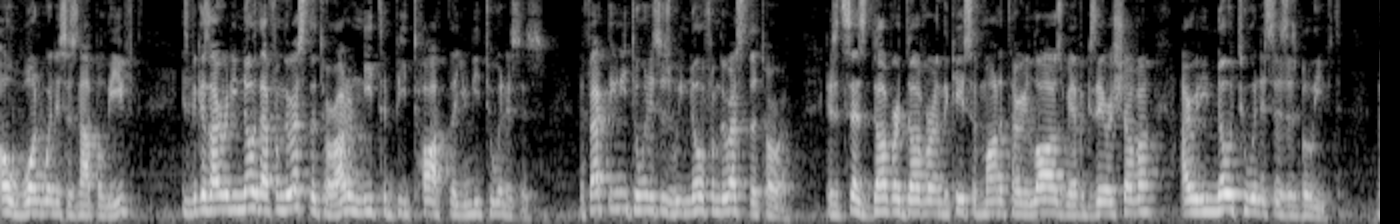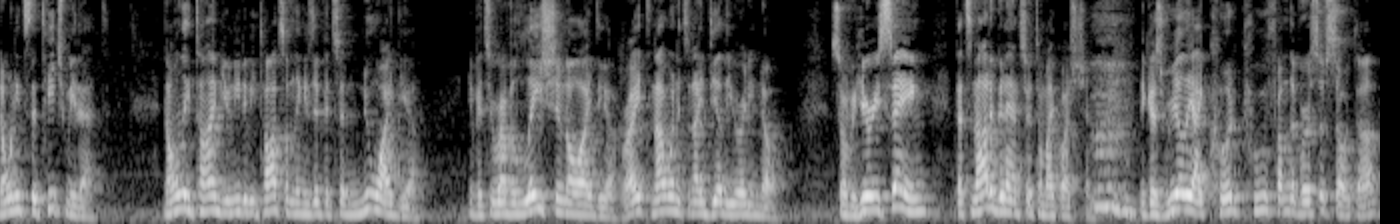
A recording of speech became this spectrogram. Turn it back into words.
oh, one witness is not believed, is because I already know that from the rest of the Torah. I don't need to be taught that you need two witnesses. The fact that you need two witnesses, we know from the rest of the Torah. Because it says davar davar in the case of monetary laws, we have Gzera Shava. I already know two witnesses is believed. No one needs to teach me that. The only time you need to be taught something is if it's a new idea, if it's a revelational idea, right? Not when it's an idea that you already know. So over here he's saying that's not a good answer to my question. Because really I could prove from the verse of Sota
